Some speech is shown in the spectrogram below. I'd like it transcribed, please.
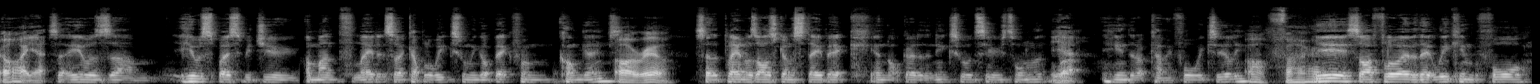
Oh, yeah. So he was um, he was supposed to be due a month later, so a couple of weeks when we got back from Com Games. Oh, real? So the plan was I was going to stay back and not go to the next World Series tournament. Yeah. But he ended up coming four weeks early. Oh, far. Yeah, so I flew over that weekend before,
